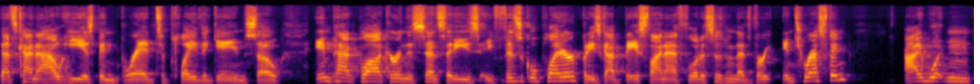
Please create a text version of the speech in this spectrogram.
that's kind of how he has been bred to play the game. So, impact blocker in the sense that he's a physical player, but he's got baseline athleticism that's very interesting. I wouldn't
